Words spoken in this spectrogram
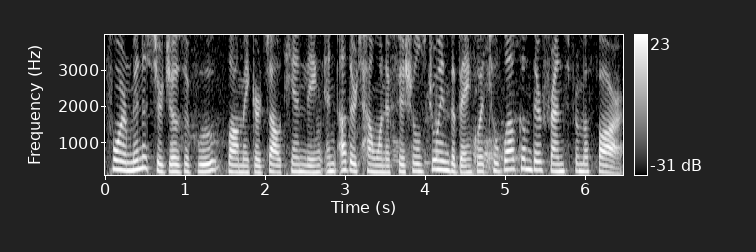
Foreign Minister Joseph Wu, lawmaker Zhao Tianling, and other Taiwan officials joined the banquet to welcome their friends from afar.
